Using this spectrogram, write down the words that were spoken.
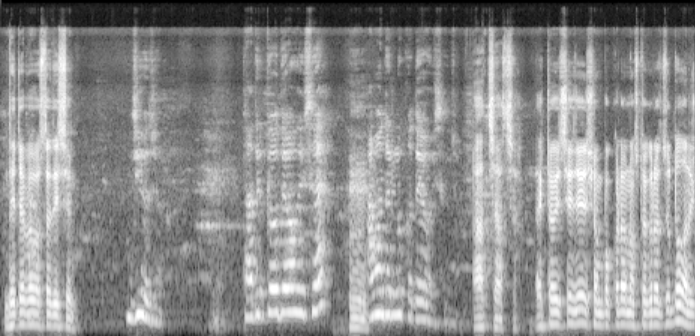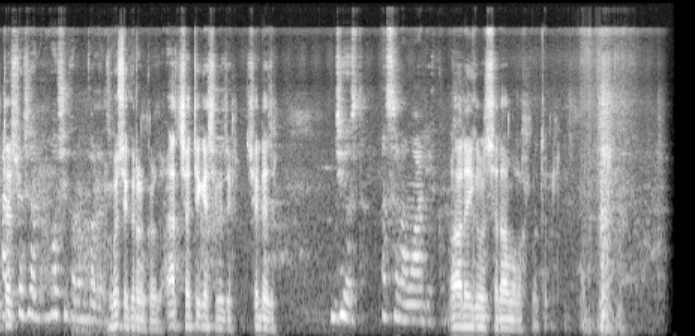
দুইটা ব্যবস্থা দিচ্ছেন জি হুজুর তাদেরকেও দেওয়া হয়েছে আমাদের লোকও দেওয়া হয়েছে। আচ্ছা আচ্ছা। একটা হয়েছে যে সম্পর্কটা নষ্ট করার জন্য আরেকটা বশীকরণ করা যায়। বশীকরণ করে দাও। আচ্ছা ঠিক আছে বুঝি চলে যান জি ওস্তাদ। আসসালামু আলাইকুম। ওয়ালাইকুম আসসালাম রহমতুল্লাহ।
